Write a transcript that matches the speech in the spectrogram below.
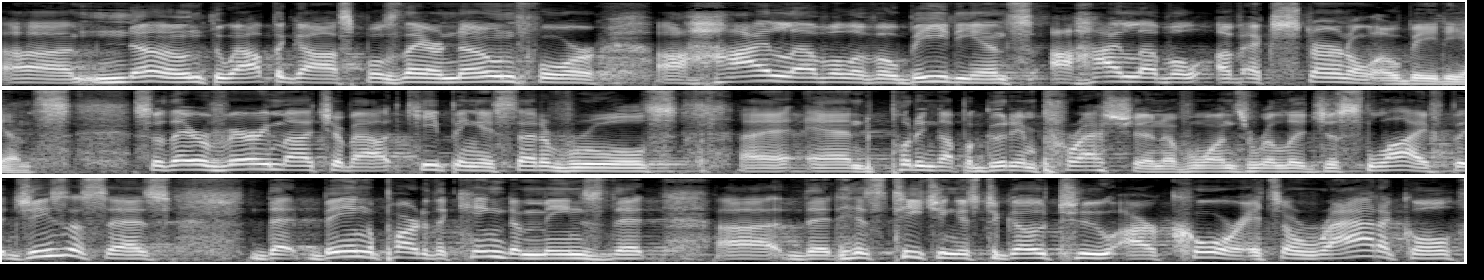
uh, known throughout the Gospels. They are known for a high level of obedience, a high level of external obedience. So they are very much about keeping a set of rules uh, and putting up a good impression of one's religious life, but Jesus says that being a part of the kingdom means that, uh, that his teaching is to go to our core. It's a radical,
